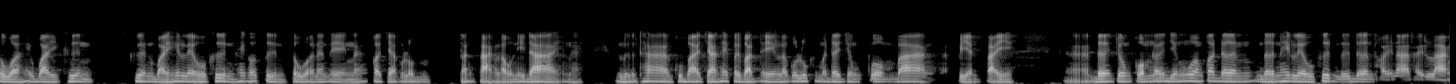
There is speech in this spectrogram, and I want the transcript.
ตัวให้ไวขึ้น ลื่อนไหวให้เร็วขึ้น ให้เขาตื่นตัวนั่นเองนะก็จะลมต่างๆเหล่านี้ได้นะหรือถ้าครูบาอาจารย์ให้ปฏิบัติเองเราก็ลุกขึ้นมาเดินจงกรมบ้าง เปลี่ยนไปเดินจงกรมแล้วยังง่วงก็เดินเดินให้เร็วขึ้น หรือเดินถอยหน้าถอยหลัง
